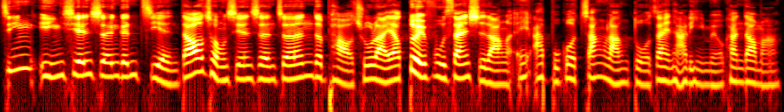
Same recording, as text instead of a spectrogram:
金银先生跟剪刀虫先生真的跑出来要对付三十郎了。哎啊，不过蟑螂躲在哪里？你没有看到吗？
